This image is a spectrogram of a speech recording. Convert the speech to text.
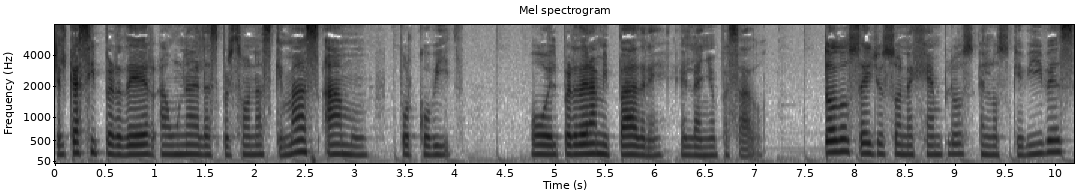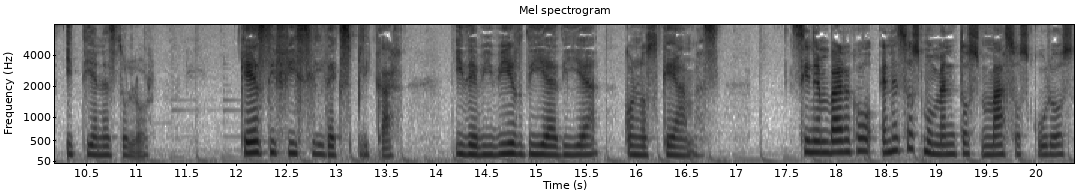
el casi perder a una de las personas que más amo por COVID, o el perder a mi padre el año pasado. Todos ellos son ejemplos en los que vives y tienes dolor que es difícil de explicar y de vivir día a día con los que amas. Sin embargo, en esos momentos más oscuros,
